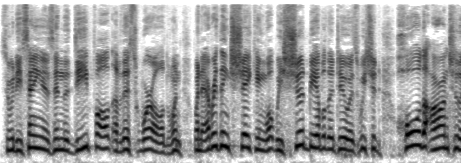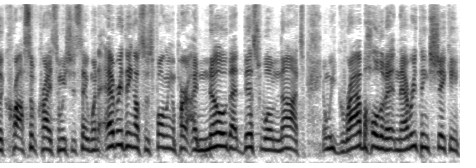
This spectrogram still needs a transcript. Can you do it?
So, what he's saying is, in the default of this world, when, when everything's shaking, what we should be able to do is we should hold on to the cross of Christ and we should say, when everything else is falling apart, I know that this will not. And we grab hold of it and everything's shaking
